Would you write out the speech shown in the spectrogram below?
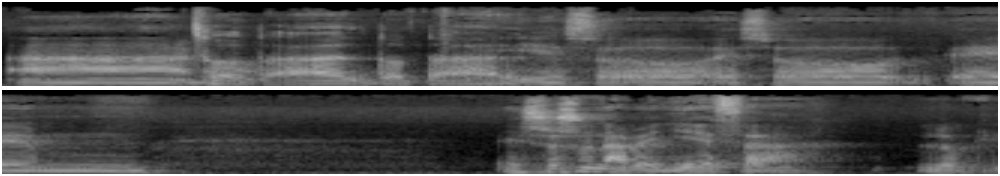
Ah, ¿no? Total, total. Y eso, eso, em, eso es una belleza. Lo que-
